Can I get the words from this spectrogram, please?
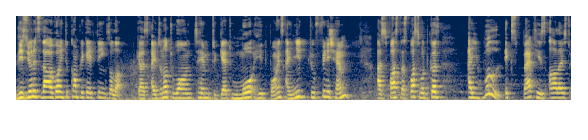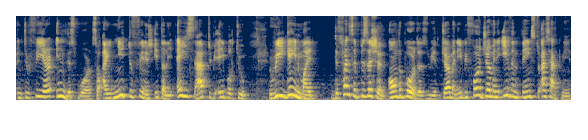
These units that are going to complicate things a lot. Because I do not want him to get more hit points. I need to finish him as fast as possible because I will expect his allies to interfere in this war. So I need to finish Italy ASAP to be able to regain my defensive position on the borders with Germany before Germany even thinks to attack me.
